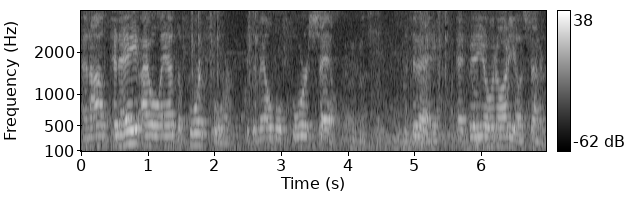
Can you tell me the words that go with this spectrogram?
And I'll, today I will add the fourth floor. It's available for sale today at Video and Audio Center.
